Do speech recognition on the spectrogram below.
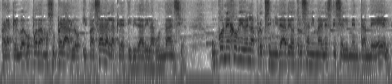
para que luego podamos superarlo y pasar a la creatividad y la abundancia. Un conejo vive en la proximidad de otros animales que se alimentan de él,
